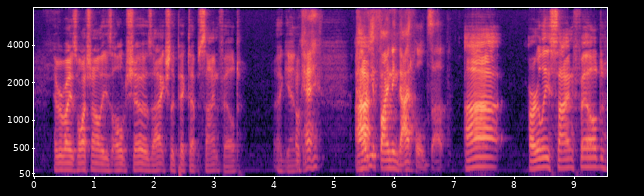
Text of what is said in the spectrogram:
everybody's watching all these old shows. I actually picked up Seinfeld again. Okay. How Uh, are you finding that holds up? Uh, early Seinfeld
